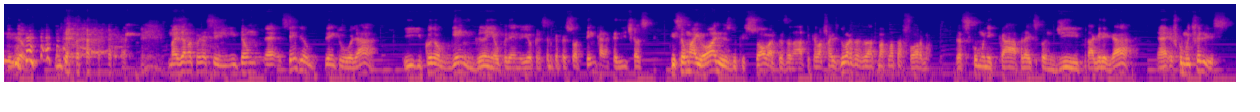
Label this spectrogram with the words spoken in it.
Entendeu? Então... Mas é uma coisa assim. Então, é, sempre eu tento olhar e, e, quando alguém ganha o prêmio e eu percebo que a pessoa tem características que são maiores do que só o artesanato, que ela faz do artesanato uma plataforma para se comunicar, para expandir, para agregar, é, eu fico muito feliz,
